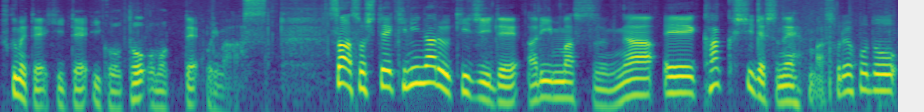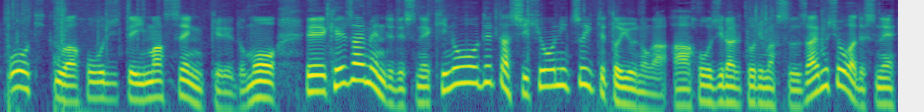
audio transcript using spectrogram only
含めて聞いていこうと思っております。さあそして気になる記事でありますが、えー、各紙ですね、まあ、それほど大きくは報じていませんけれども、えー、経済面でですね昨日出た指標についてというのが報じられております。財務省はですね、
